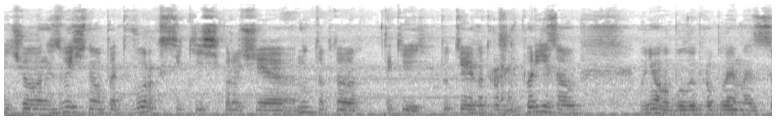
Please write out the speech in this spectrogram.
Нічого незвичного, Petworks якийсь, коротше, ну тобто такий. Тут я його трошки порізав. В нього були проблеми з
